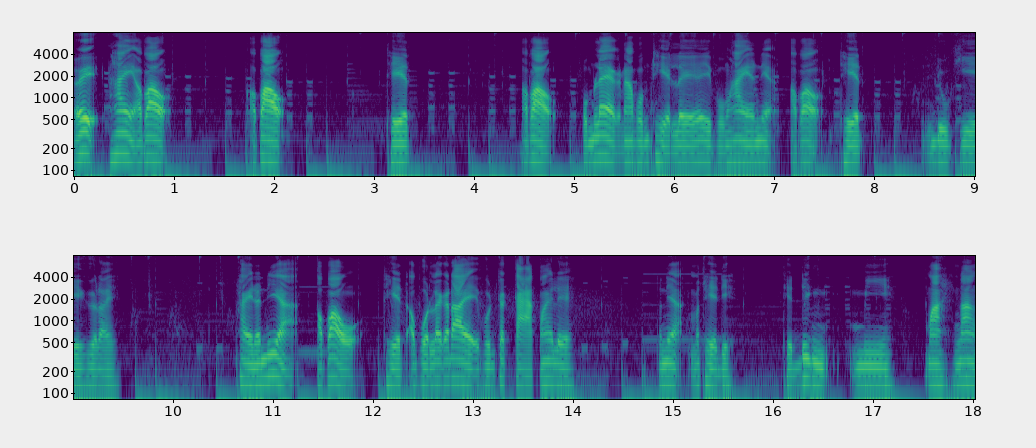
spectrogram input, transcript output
เฮ้ยให้เอาเปล่าเอาเปล่าเทรดเอาเปล่าผมแลกนะผมเทรดเลยผมให้นะเนี่ยเอาเปล่าเทรดยูเคคืออะไร ให้นะเนี่ย เอาเปล่า เทรดเอาผลอะไรก็ได้ ผลกากากๆมาให้เลยตอนเนี้ยมาเทรดดิ เทรดดิ้งมี มานั่ง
